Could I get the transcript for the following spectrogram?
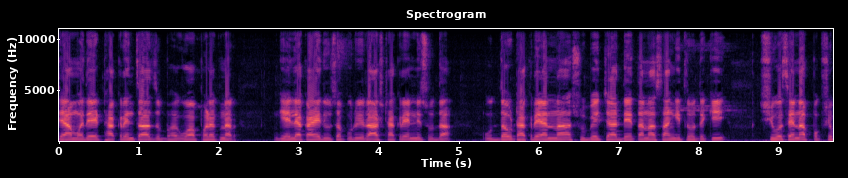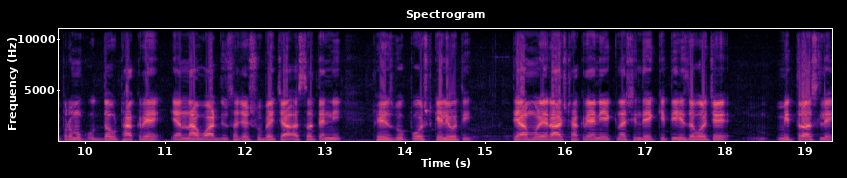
त्यामध्ये ठाकरेंचाच भगवा फडकणार. गेल्या काही दिवसापूर्वी राज ठाकरे यांनीसुद्धा उद्धव ठाकरे यांना शुभेच्छा देताना सांगितलं होतं की शिवसेना पक्षप्रमुख उद्धव ठाकरे यांना वाढदिवसाच्या शुभेच्छा असं त्यांनी फेसबुक पोस्ट केली होती. त्यामुळे राज ठाकरे आणि एकनाथ शिंदे हे कितीही जवळचे मित्र असले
